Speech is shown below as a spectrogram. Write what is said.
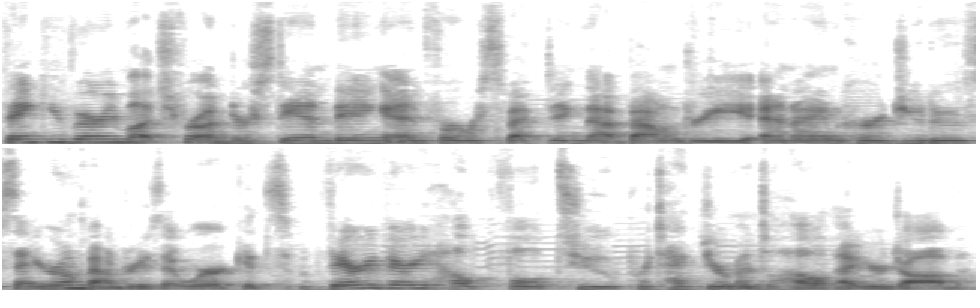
Thank you very much for understanding and for respecting that boundary. And I encourage you to set your own boundaries at work. It's very, very helpful to protect your mental health at your job.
